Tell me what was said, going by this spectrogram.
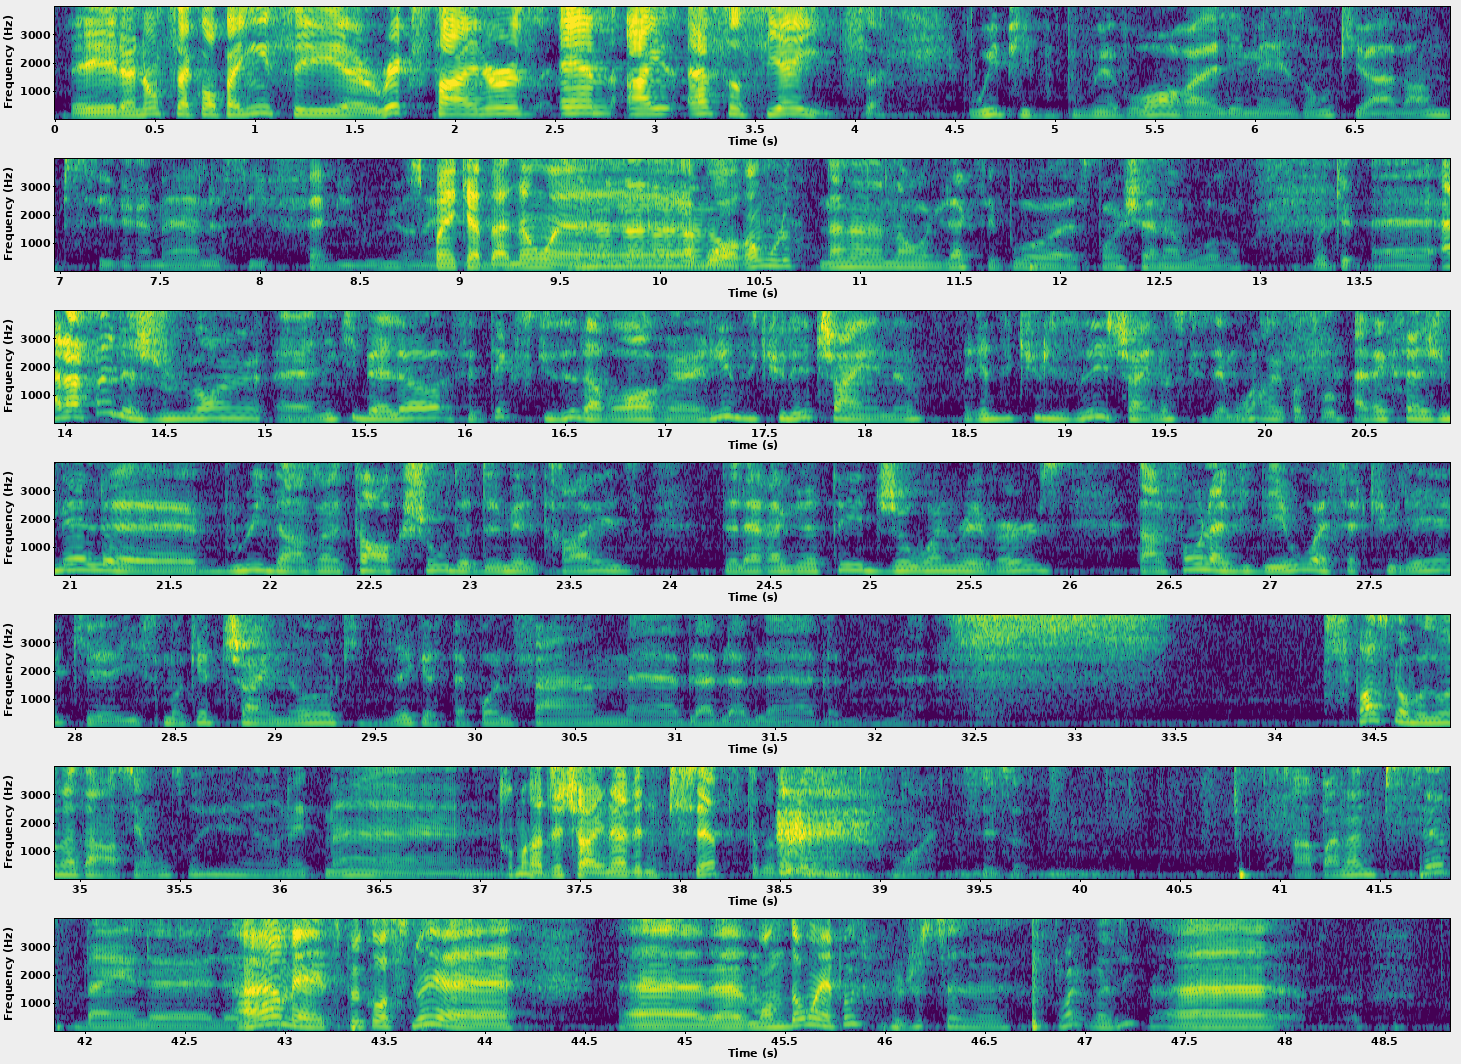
Et le nom de sa compagnie, c'est euh, Rick Steiner's and I Associates. Oui, puis vous pouvez voir euh, les maisons qu'il y a à vendre, puis c'est vraiment là, c'est fabuleux. C'est pas un cabanon à, Non, non, non, à Boiron, là? Non, non, non, exact, c'est pas, euh, c'est pas un chalet en boiron. Euh, à la fin de juin, euh, Nikki Bella s'est excusée d'avoir euh, ridiculé China, ridiculisé China, excusez-moi, avec sa jumelle euh, Brie dans un talk show de 2013 de la regrettée Joanne Rivers. Dans le fond, la vidéo, elle circulait qu'il se moquait de China, qui disait que c'était pas une femme, euh, blablabla, blablabla. Je pense qu'ils ont besoin d'attention, tu sais, honnêtement. euh, Autrement dit, China avait une pissette, c'était à peu près ça. Ouais, c'est ça. En parlant de piscite, ben le. le- Ah non, mais tu peux continuer. Euh, euh, monte donc un peu. Juste. euh, Ouais, vas-y. Euh,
